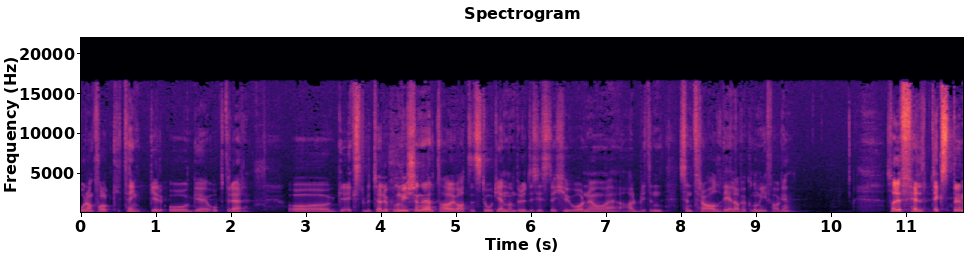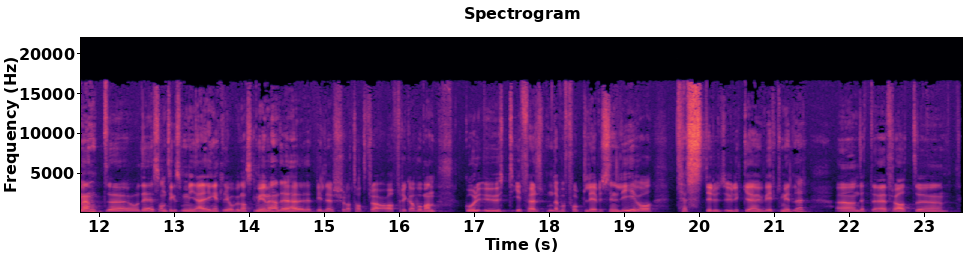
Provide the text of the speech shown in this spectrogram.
hvordan folk tenker og uh, opptrer. Og Eksperimentell økonomi generelt har jo hatt et stort gjennombrudd de siste 20 årene og har blitt en sentral del av økonomifaget. Så er det felteksperiment, og det er sånne ting som jeg egentlig jobber ganske mye med. Det er et bilde jeg selv har tatt fra Afrika, hvor man går ut i felten der hvor folk lever sin liv og tester ut ulike virkemidler. Dette er fra, uh,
